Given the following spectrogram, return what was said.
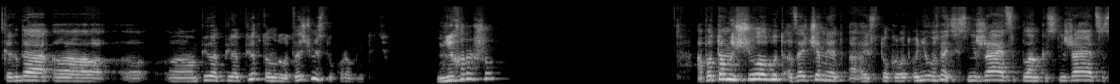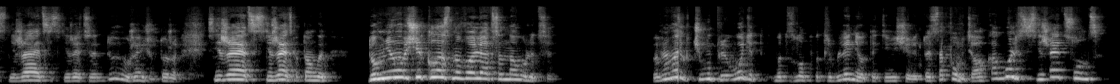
когда э, э, он пьет, пьет, пьет, потом думает, а зачем мне столько работать? Мне хорошо. А потом еще вот, а зачем мне а, столько, вот у него, знаете, снижается, планка снижается, снижается, снижается, и у женщин тоже снижается, снижается, потом говорит, да мне вообще классно валяться на улице. Вы понимаете, к чему приводит вот злоупотребление вот этими вещами? То есть, запомните, алкоголь снижает солнце.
